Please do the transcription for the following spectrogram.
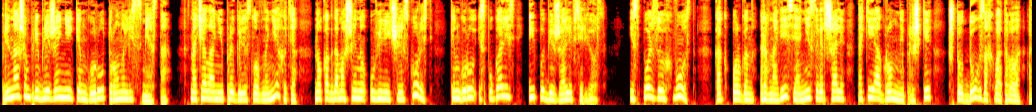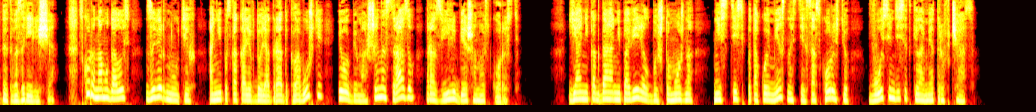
При нашем приближении кенгуру тронулись с места. Сначала они прыгали словно нехотя, но когда машины увеличили скорость, кенгуру испугались и побежали всерьез. Используя хвост как орган равновесия, они совершали такие огромные прыжки, что дух захватывало от этого зрелища. Скоро нам удалось завернуть их, они поскакали вдоль ограды к ловушке, и обе машины сразу развили бешеную скорость. Я никогда не поверил бы, что можно нестись по такой местности со скоростью 80 километров в час.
